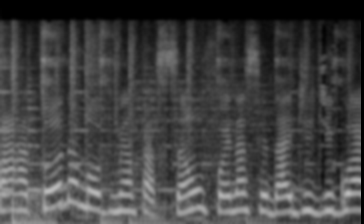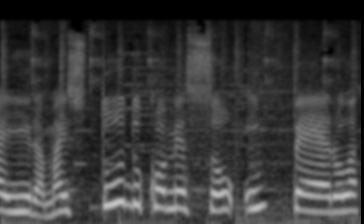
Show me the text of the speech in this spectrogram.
Parra, toda a movimentação foi na cidade de Guaíra, mas tudo começou em Pérola,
